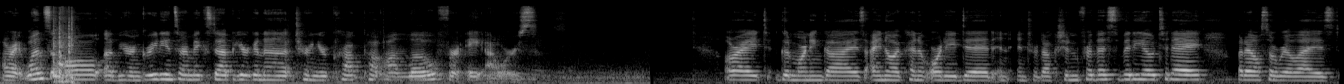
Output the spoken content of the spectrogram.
All right, once all of your ingredients are mixed up, you're gonna turn your crock pot on low for eight hours. All right, good morning guys. I know I kind of already did an introduction for this video today, but I also realized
